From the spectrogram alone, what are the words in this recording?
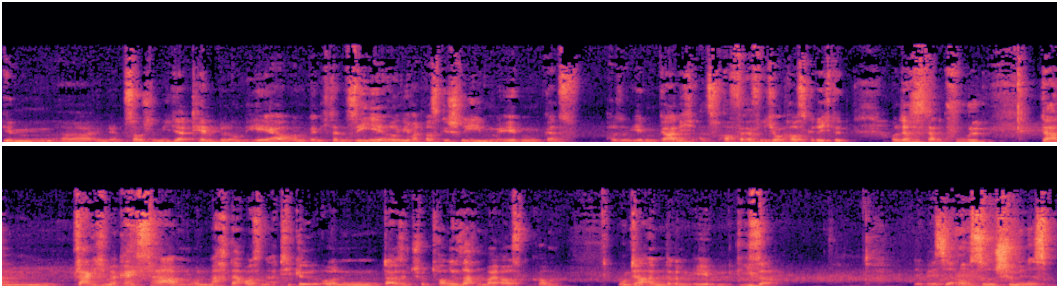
im, äh, in dem Social Media Tempel umher und wenn ich dann sehe, irgendjemand was geschrieben, eben ganz also eben gar nicht als auf Veröffentlichung ausgerichtet. Und das ist dann cool. Dann sage ich immer, ich haben und mache daraus einen Artikel. Und da sind schon tolle Sachen bei rausgekommen. Unter anderem eben dieser. Ja, weil es ja auch so schön ist,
